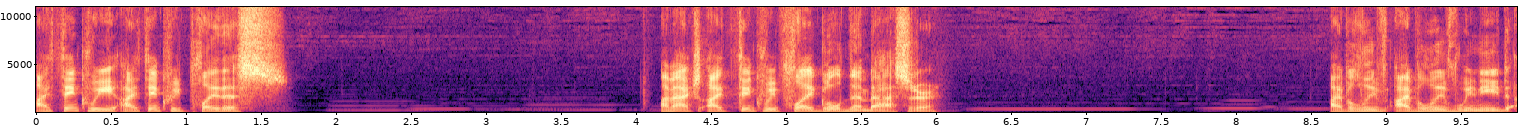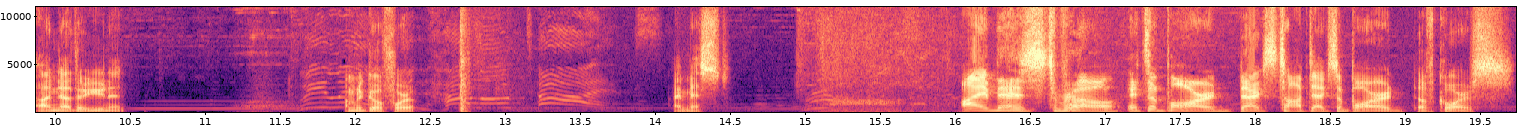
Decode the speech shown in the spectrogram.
I think we I think we play this. I'm actually I think we play Golden Ambassador. I believe I believe we need another unit. I'm gonna go for it. I missed. I missed, bro. It's a bard. Next top deck's a bard, of course.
